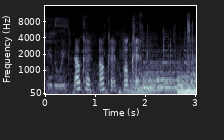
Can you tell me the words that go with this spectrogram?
Clear the way. Okay, okay, okay.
